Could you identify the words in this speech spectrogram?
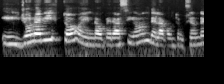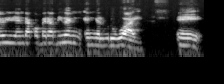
Y yo lo he visto en la operación de la construcción de vivienda cooperativa en, en el Uruguay. Eh,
